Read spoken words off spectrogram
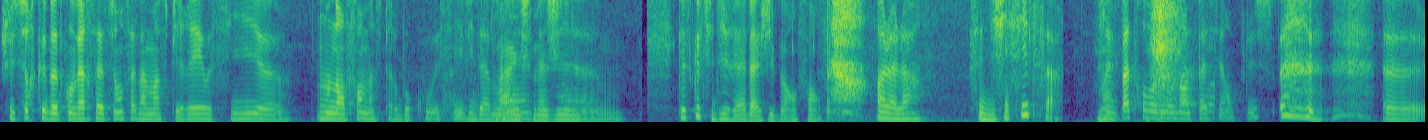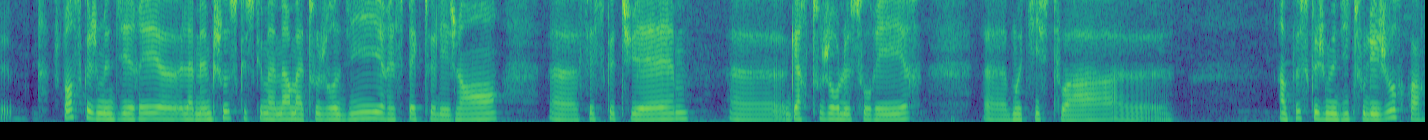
Je suis sûre que notre conversation, ça va m'inspirer aussi mon enfant m'inspire beaucoup aussi, évidemment. Oui, j'imagine. Euh, Qu'est-ce que tu dirais à la Jiba enfant? Oh là là, c'est difficile ça. J'aime pas trop revenir dans le passé en plus. Euh, je pense que je me dirais euh, la même chose que ce que ma mère m'a toujours dit respecte les gens, fais ce que tu aimes, garde toujours le sourire, motive-toi. un peu ce que je me dis tous les jours, quoi.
